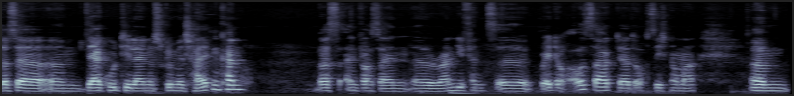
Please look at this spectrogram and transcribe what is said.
dass er ähm, sehr gut die Line of Scrimmage halten kann, was einfach sein äh, Run-Defense äh, great auch aussagt. Er hat auch sich nochmal ähm,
